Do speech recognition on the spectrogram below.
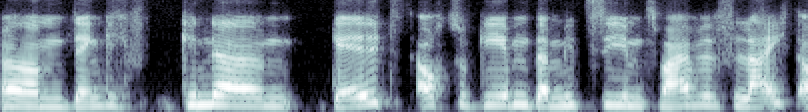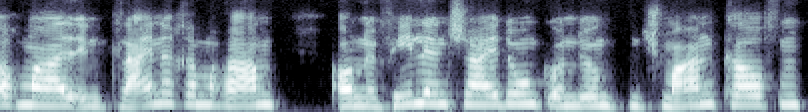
ähm, denke ich, Kindern Geld auch zu geben, damit sie im Zweifel vielleicht auch mal in kleinerem Rahmen auch eine Fehlentscheidung und irgendeinen Schmarrn kaufen,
